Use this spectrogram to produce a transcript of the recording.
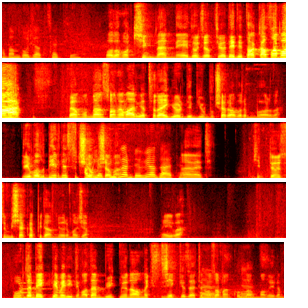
Adam dodge atacak ki. Oğlum o kim lan neye dodge atıyor dedi takasa bak. Ben bundan sonra var ya try gördüğüm gibi buçar alırım bu arada. Level 1 de sıçıyormuş ama. yakıncılar dövüyor zaten. Evet. Kit dönsün bir şaka planlıyorum hocam. Eyvah. Burada beklemeliydim. Adam büyük müyonu almak isteyecek ya zaten. o Evet, zaman evet. kullanmalıydım.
